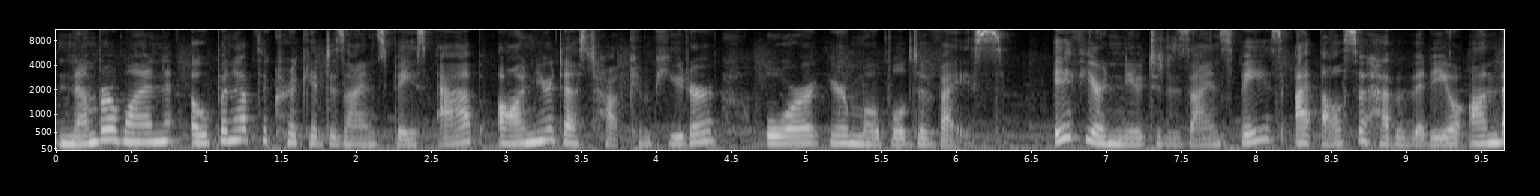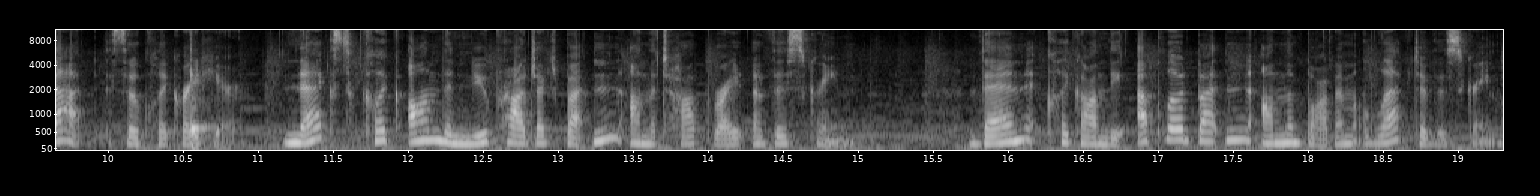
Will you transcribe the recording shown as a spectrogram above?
Number one, open up the Cricut Design Space app on your desktop computer or your mobile device. If you're new to Design Space, I also have a video on that, so click right here. Next, click on the New Project button on the top right of the screen. Then click on the Upload button on the bottom left of the screen.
